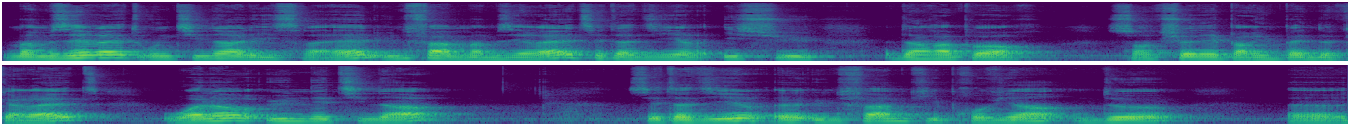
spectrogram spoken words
Mamzeret untina Israël, une femme mamzeret, c'est-à-dire issue d'un rapport sanctionné par une peine de carette, ou alors une netina, c'est-à-dire euh, une femme qui provient de, euh,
